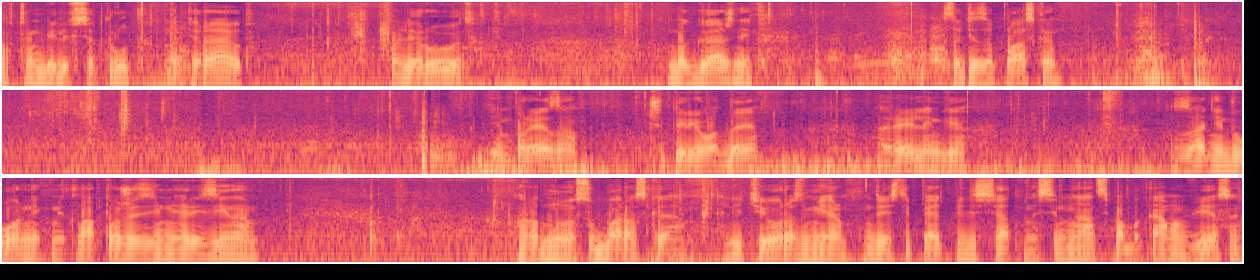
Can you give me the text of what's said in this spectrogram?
автомобили все труд, натирают, полируют. Багажник. Кстати, запаска импреза 4 ВД, рейлинги, задний дворник, метла тоже зимняя резина. Родное субаровское литье, размер 205-50 на 17, по бокам обвесы.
